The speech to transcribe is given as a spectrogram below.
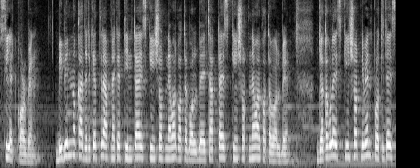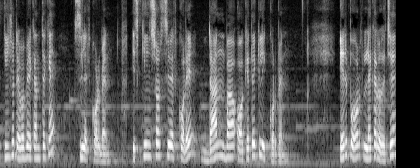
সিলেক্ট করবেন। বিভিন্ন কাজের ক্ষেত্রে আপনাকে তিনটা স্ক্রিনশট নেওয়ার কথা বলবে, চারটা স্ক্রিনশট নেওয়ার কথা বলবে। যতগুলো স্ক্রিনশট নেবেন, প্রতিটা স্ক্রিনশট এভাবে এখান থেকে সিলেক্ট করবেন। স্ক্রিনশট সিলেক্ট করে ডান বা ওকেতে ক্লিক করবেন। এরপর লেখা রয়েছে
